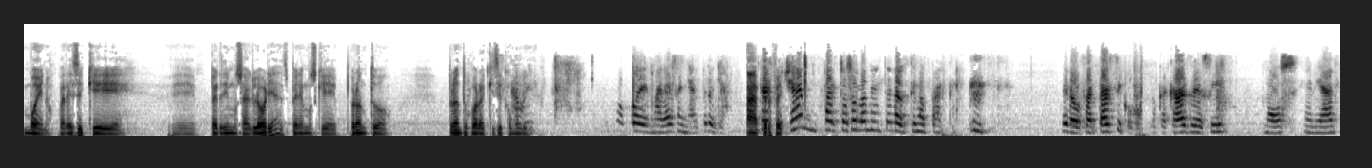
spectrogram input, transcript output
Bueno, parece que eh, perdimos a Gloria. Esperemos que pronto, pronto por aquí se comunique. De mala señal, pero ya. Ah, perfecto. Ya faltó solamente la última parte. Pero fantástico lo que acabas de decir. Mos, genial.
